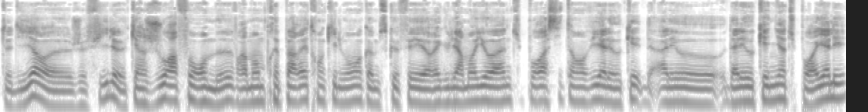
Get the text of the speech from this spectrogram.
te dire je file 15 jours à fond romeu, vraiment me préparer tranquillement comme ce que fait régulièrement Johan. Tu pourras, si tu as envie d'aller au, d'aller au, Kenya, tu pourras y aller.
